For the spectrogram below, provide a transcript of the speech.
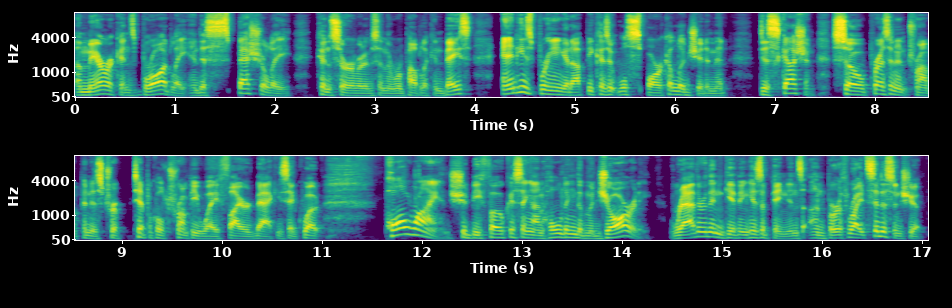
Americans broadly, and especially conservatives in the Republican base. And he's bringing it up because it will spark a legitimate discussion. So President Trump, in his tri- typical Trumpy way, fired back. He said, quote, Paul Ryan should be focusing on holding the majority rather than giving his opinions on birthright citizenship,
